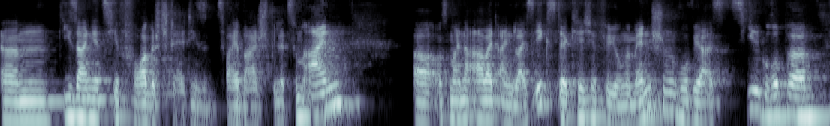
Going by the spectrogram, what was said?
Ähm, die seien jetzt hier vorgestellt, diese zwei Beispiele. Zum einen äh, aus meiner Arbeit ein Gleis X, der Kirche für junge Menschen, wo wir als Zielgruppe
